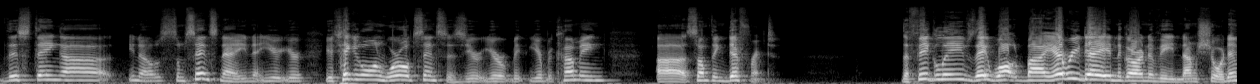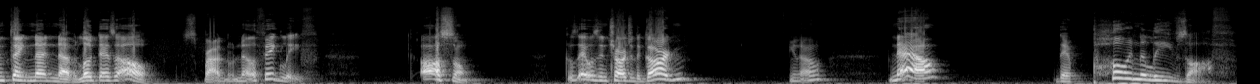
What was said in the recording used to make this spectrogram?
this thing, uh, you know, some sense. Now you know, you're you're you're taking on world senses. You're you're you're becoming uh, something different. The fig leaves they walked by every day in the Garden of Eden. I'm sure didn't think nothing of it. Looked at it, said, oh, sprouted another fig leaf. Awesome, because they was in charge of the garden. You know, now they're pulling the leaves off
